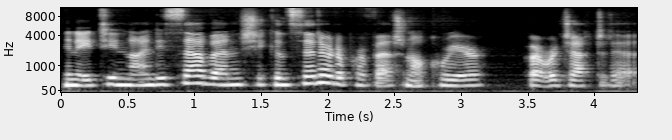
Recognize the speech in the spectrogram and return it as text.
In 1897, she considered a professional career, but rejected it.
